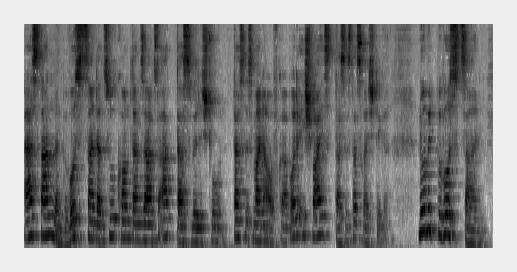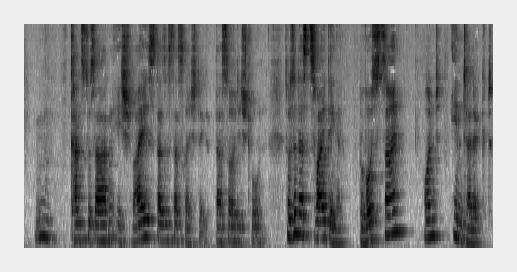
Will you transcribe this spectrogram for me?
Erst dann, wenn Bewusstsein dazukommt, dann sagst du, ah, das will ich tun, das ist meine Aufgabe oder ich weiß, das ist das Richtige. Nur mit Bewusstsein hm, kannst du sagen, ich weiß, das ist das Richtige, das sollte ich tun. So sind das zwei Dinge, Bewusstsein und Intellekt.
